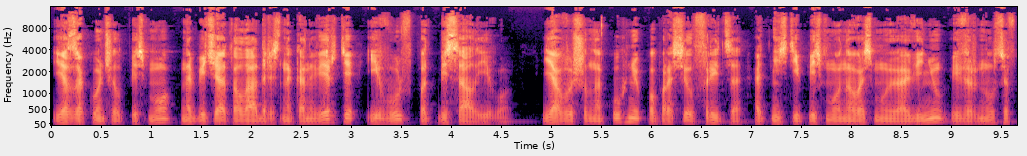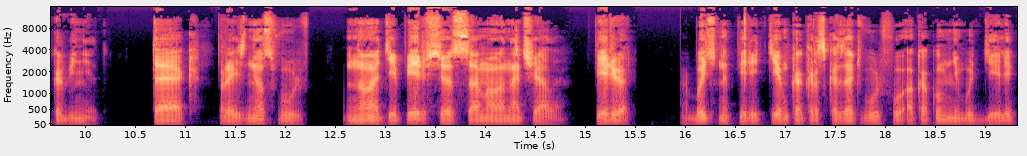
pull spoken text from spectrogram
Я закончил письмо, напечатал адрес на конверте, и Вульф подписал его. Я вышел на кухню, попросил Фрица отнести письмо на восьмую авеню и вернулся в кабинет. «Так», – произнес Вульф. «Ну а теперь все с самого начала. Вперед!» Обычно перед тем, как рассказать Вульфу о каком-нибудь деле,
